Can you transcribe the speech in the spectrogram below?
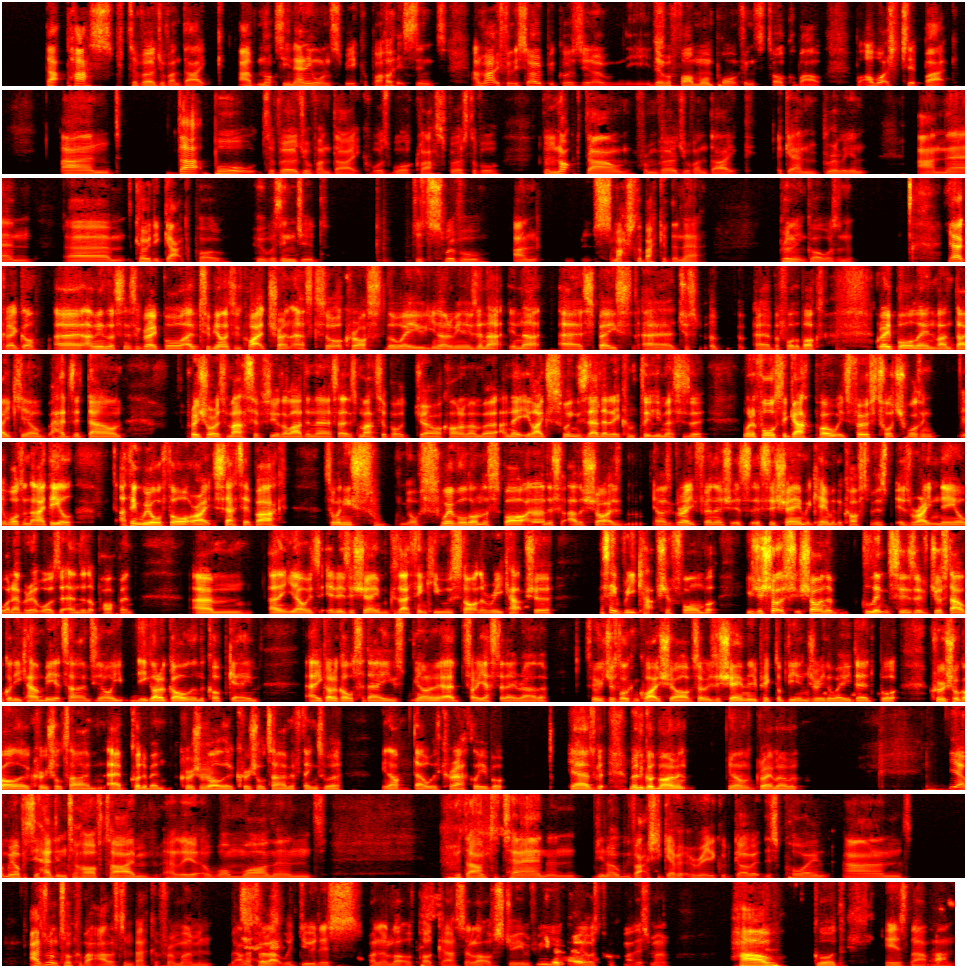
that pass to Virgil van Dijk, I've not seen anyone speak about it since. And rightfully so, because, you know, there were far more important things to talk about. But I watched it back, and that ball to Virgil van Dijk was world class, first of all. The mm. knockdown from Virgil van Dijk, again, brilliant. And then um, Cody Gakpo, who was injured, to swivel and smash the back of the net. Brilliant goal, wasn't it? Yeah, great goal. Uh, I mean, listen, it's a great ball. Uh, to be honest, it's quite a Trent-esque sort of cross the way you know what I mean. It was in that in that uh, space uh, just uh, before the box. Great ball in. Van Dijk, you know, heads it down. Pretty sure it's massive. So the other lad in there. So it's massive or Joe, I can't remember. And they, he like swings dead and it completely misses it. When it falls to Gakpo, his first touch wasn't it wasn't ideal. I think we all thought, right, set it back. So when he sw- you know, swiveled on the spot and had, this, had a shot, it was a great finish. It's, it's a shame it came at the cost of his, his right knee or whatever it was that ended up popping. Um, and you know, it's, it is a shame because I think he was starting to recapture. I say recapture form, but he's just show, showing the glimpses of just how good he can be at times. You know, he, he got a goal in the cup game. Uh, he got a goal today. He was, you know, uh, sorry, yesterday rather. So he was just looking quite sharp. So it was a shame that he picked up the injury the way he did. But crucial goal at a crucial time. Uh, could have been a crucial goal at a crucial time if things were you know, dealt with correctly. But yeah, it was good. really good moment. You know, great moment. Yeah, and we obviously head into half time, Elliot at 1 1, and we're down to 10. And, you know, we've actually given it a really good go at this point. And I just want to talk about Alisson Becker for a moment. And I feel like we do this on a lot of podcasts, a lot of streams. We, we always talk about this man. How good is that man?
